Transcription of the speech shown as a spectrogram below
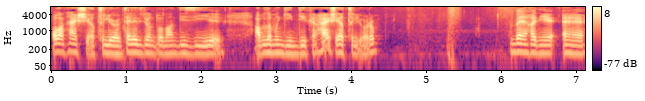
olan her şeyi hatırlıyorum. Televizyonda olan diziyi, ablamın giyindiği her şeyi hatırlıyorum. Ve hani e,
